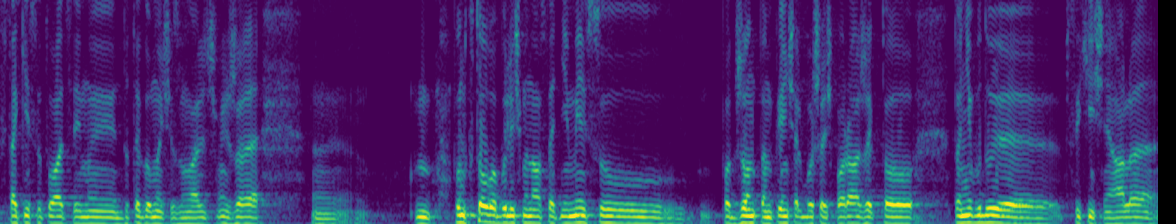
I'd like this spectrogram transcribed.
w takiej sytuacji my do tego meczu znaleźliśmy, że e, punktowo byliśmy na ostatnim miejscu, pod rząd tam 5 albo 6 porażek, to, to nie buduje psychicznie, ale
